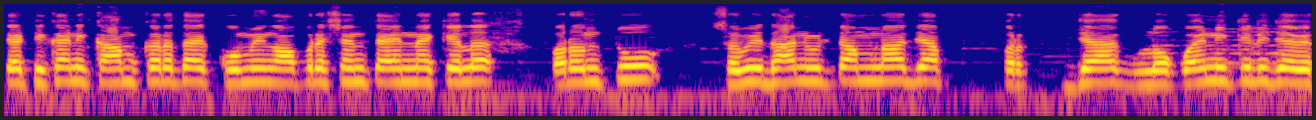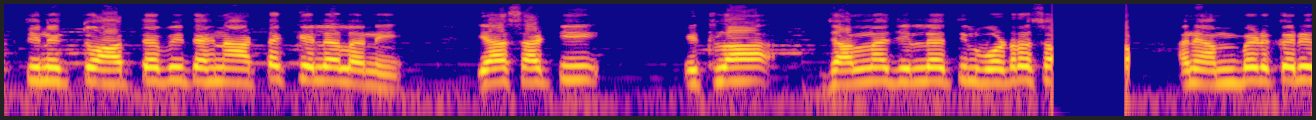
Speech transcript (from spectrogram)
त्या ठिकाणी काम करत आहे. कोमिंग ऑपरेशन त्यांना केलं. परंतु संविधान विटंबना ज्या प्र ज्या लोकांनी केली ज्या व्यक्तीने तो अद्यापही त्यांना अटक केलेला नाही यासाठी इथला जालना जिल्ह्यातील वडर आणि आंबेडकरी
